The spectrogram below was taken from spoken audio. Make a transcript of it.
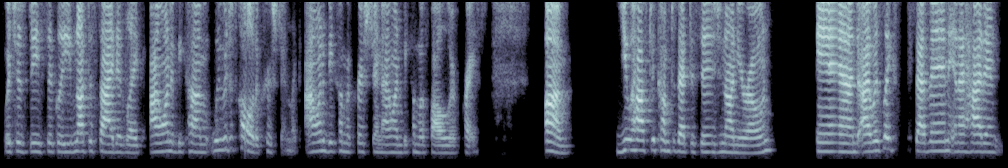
which is basically you've not decided like I want to become we would just call it a Christian, like I want to become a Christian, I want to become a follower of Christ. Um, you have to come to that decision on your own and I was like seven and I hadn't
